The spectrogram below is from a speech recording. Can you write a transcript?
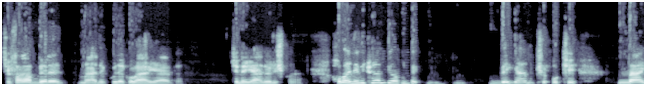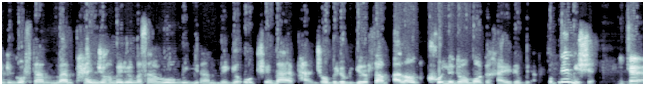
که فقط بره مهد کودک رو برگرده که نگهداریش کنن خب من نمی‌تونم بیام بگم که اوکی من اگه گفتم من 50 میلیون مثلا حقوق می‌گیرم بگه اوکی من 50 میلیون می‌گرفتم الان کل داماد خریده بودم. خب نمیشه. این که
